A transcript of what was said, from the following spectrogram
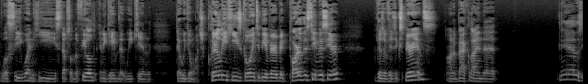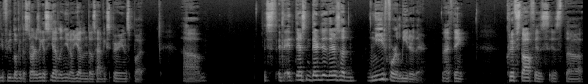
We'll see when he steps on the field in a game that we can that we can watch. Clearly, he's going to be a very big part of this team this year because of his experience on a back line that. Yeah, if you look at the starters, I guess Yedlin, you know, Yedlin does have experience, but um, it's it, it, there's there, there's a need for a leader there, and I think Kryvtsov is is the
